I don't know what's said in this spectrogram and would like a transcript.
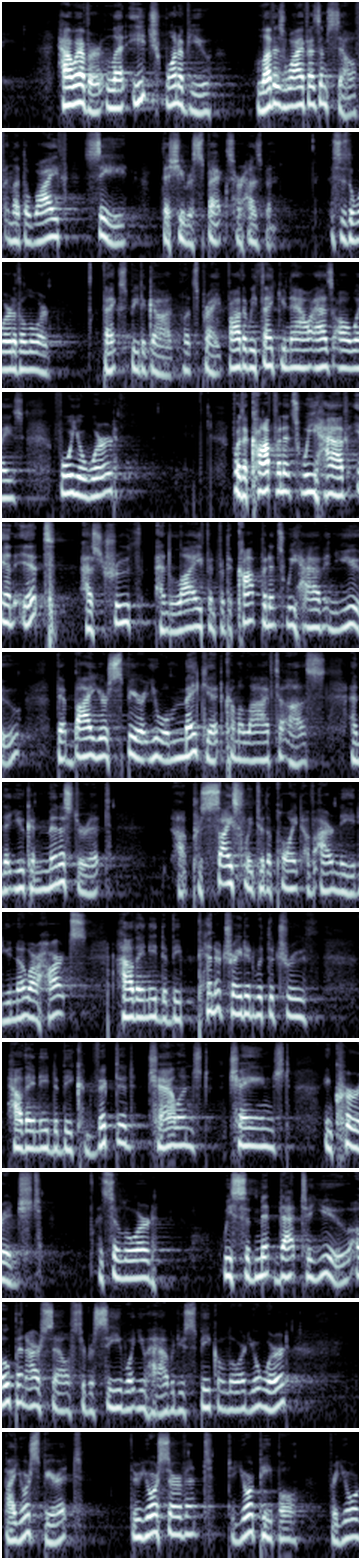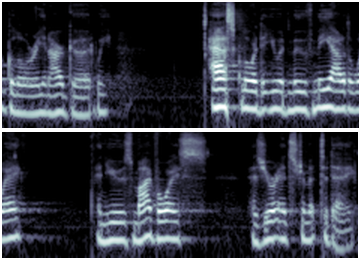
However, let each one of you love his wife as himself, and let the wife see that she respects her husband. This is the word of the Lord. Thanks be to God. Let's pray. Father, we thank you now, as always, for your word, for the confidence we have in it as truth and life, and for the confidence we have in you that by your Spirit you will make it come alive to us and that you can minister it uh, precisely to the point of our need. You know our hearts, how they need to be penetrated with the truth, how they need to be convicted, challenged, changed, encouraged. And so, Lord, we submit that to you. Open ourselves to receive what you have. Would you speak, O oh Lord, your word by your Spirit, through your servant, to your people, for your glory and our good? We ask, Lord, that you would move me out of the way and use my voice as your instrument today.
